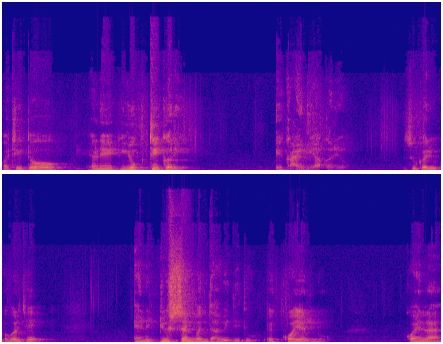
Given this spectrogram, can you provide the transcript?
પછી તો એણે એક યુક્તિ કરી. એક આઈડિયા કર્યો. શું કર્યું ખબર છે? એણે ટ્યુશન બંધાવી દીધું એક કોયલનું. કોયલા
